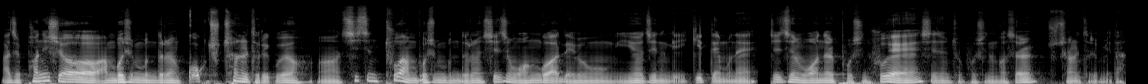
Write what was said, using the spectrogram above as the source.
아직 퍼니셔 안 보신 분들은 꼭 추천을 드리고요. 어, 시즌 2 안 보신 분들은 시즌 1과 내용 이어지는 게 있기 때문에 시즌 1을 보신 후에 시즌 2 보시는 것을 추천을 드립니다.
